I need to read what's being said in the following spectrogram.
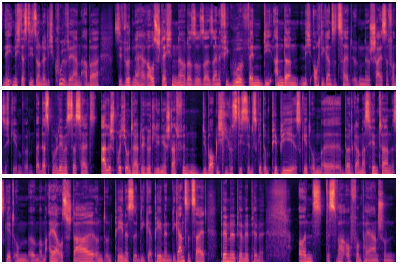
Nee, nicht, dass die sonderlich cool wären, aber sie würden ja herausstechen, ne, oder so se- seine Figur, wenn die anderen nicht auch die ganze Zeit irgendeine Scheiße von sich geben würden. Das Problem ist, dass halt alle Sprüche unterhalb der Gürtellinie stattfinden, die überhaupt nicht lustig sind. Es geht um Pipi, es geht um äh, Bert Gummers Hintern, es geht um, um, um Eier aus Stahl und, und Penisse, die Penen, die ganze Zeit Pimmel, Pimmel, Pimmel. Und das war auch vor ein paar Jahren schon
